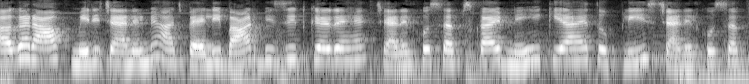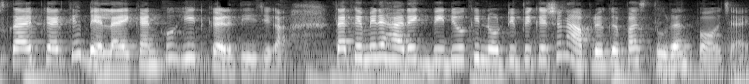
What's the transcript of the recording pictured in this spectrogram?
अगर आप मेरे चैनल में आज पहली बार विज़िट कर रहे हैं चैनल को सब्सक्राइब नहीं किया है तो प्लीज़ चैनल को सब्सक्राइब करके बेल आइकन को हिट कर दीजिएगा, ताकि मेरे हर एक वीडियो की नोटिफिकेशन आप लोगों के पास तुरंत पहुँच जाए।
